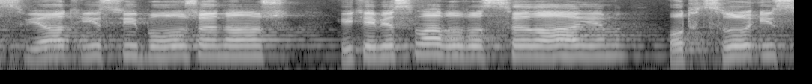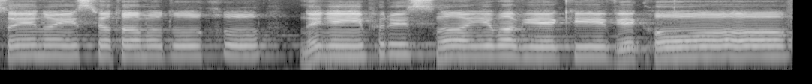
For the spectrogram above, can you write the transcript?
свят еси Боже наш, и Тебе славу воссылаем, Отцу и Сыну и Святому Духу, ныне и присно и во веки веков.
